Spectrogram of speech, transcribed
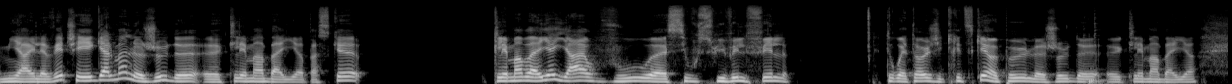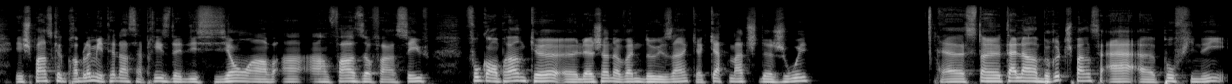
Mihailovic? Et également le jeu de Clément Baillat? Parce que Clément Baillat, hier, vous, si vous suivez le fil Twitter, j'ai critiqué un peu le jeu de euh, Clément Baya. Et je pense que le problème était dans sa prise de décision en, phase offensive. faut comprendre que euh, le jeune a 22 ans, qui a quatre matchs de jouer. Euh, c'est un talent brut, je pense, à peaufiner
